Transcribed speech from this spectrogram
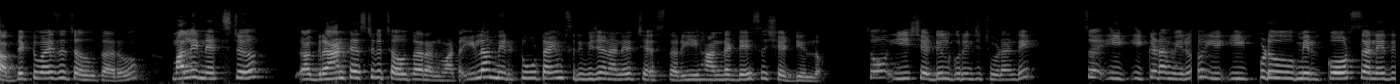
సబ్జెక్ట్ వైజ్ చదువుతారు. మళ్ళీ నెక్స్ట్ గ్రాండ్ టెస్ట్గా చదువుతారనమాట ఇలా మీరు టూ టైమ్స్ రివిజన్ అనేది చేస్తారు ఈ హండ్రెడ్ డేస్ షెడ్యూల్లో సో ఈ షెడ్యూల్ గురించి చూడండి. సో ఇక్కడ మీరు ఇప్పుడు మీరు కోర్స్ అనేది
